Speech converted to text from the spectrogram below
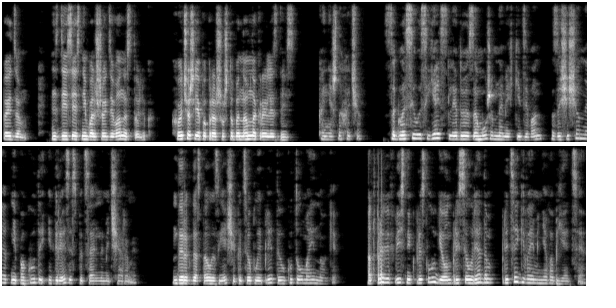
«Пойдем. Здесь есть небольшой диван и столик. Хочешь, я попрошу, чтобы нам накрыли здесь?» «Конечно хочу», Согласилась я, следуя за мужем на мягкий диван, защищенный от непогоды и грязи специальными чарами. Дерек достал из ящика теплые плед и укутал мои ноги. Отправив вестник прислуге, он присел рядом, притягивая меня в объятия.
